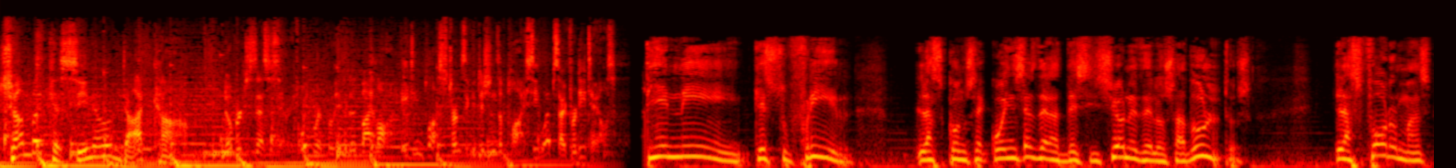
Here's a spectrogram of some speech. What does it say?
ChumbaCasino.com. No purchase necessary. Full prohibited by law. 18 plus terms and conditions apply. See website for details. tiene que sufrir las consecuencias de las decisiones de los adultos, las formas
